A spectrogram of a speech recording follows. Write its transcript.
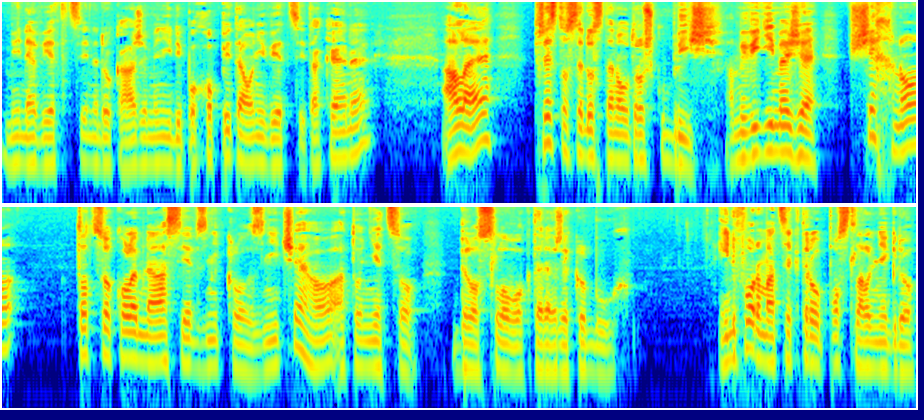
my nevědci nedokážeme nikdy pochopit a oni vědci také ne, ale přesto se dostanou trošku blíž. A my vidíme, že všechno to, co kolem nás je, vzniklo z ničeho a to něco bylo slovo, které řekl Bůh. Informace, kterou poslal někdo,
